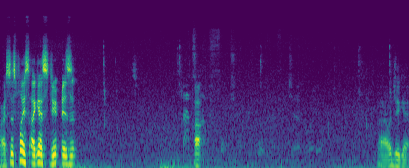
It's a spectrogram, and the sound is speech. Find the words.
Alright, so this place, I guess, do- isn't... That's Oh. an unfortunate water feature for you. Alright, what'd you get?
